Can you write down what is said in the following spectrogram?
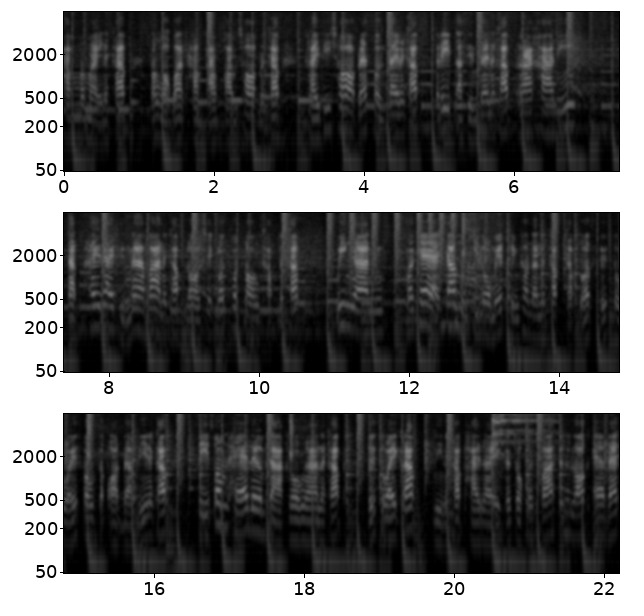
ทำมาใหม่นะครับ ต้องบอกว่าทำตามความชอบนะครับ ใครที่ชอบและสนใจนะครับ รีบตัดสินใจนะครับ ราคานี้จัดให้ได้ถึงหน้าบ้านนะครับ รอเช็ครถทดลองขับนะครับ วิ่งงาน มาแค่ 90,000 กิโลเมตรเพียงเท่านั้นนะครับ กับรถสวยๆ ทรงสปอร์ตแบบนี้นะครับ สีส้มแท้เดิมจากโรงงานนะครับ สวยๆ ครับ นี่นะครับ ภายในกระจกไฟฟ้าเซ็นทรัลล็อกแอร์แบ็ก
